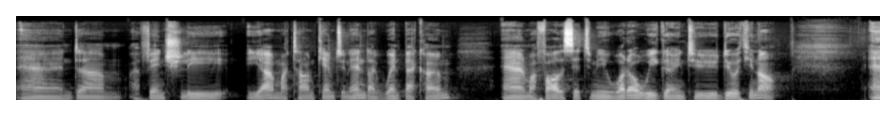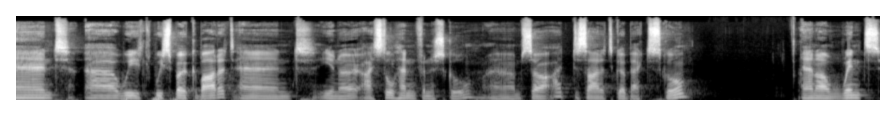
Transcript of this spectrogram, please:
and um, eventually, yeah, my time came to an end. I went back home and my father said to me, What are we going to do with you now? And uh, we, we spoke about it, and you know, I still hadn't finished school. Um, so I decided to go back to school. And I went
